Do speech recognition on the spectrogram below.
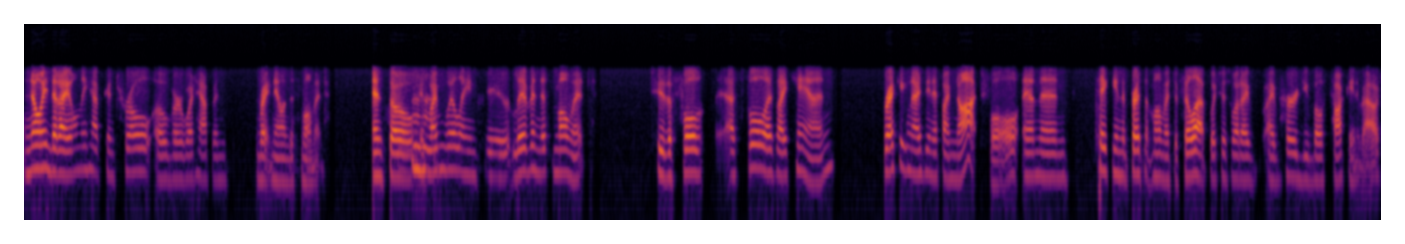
knowing that I only have control over what happens right now in this moment. And so if Mhm. I'm willing to live in this moment to the full as full as I can, recognizing if I'm not full and then taking the present moment to fill up, which is what I've I've heard you both talking about,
